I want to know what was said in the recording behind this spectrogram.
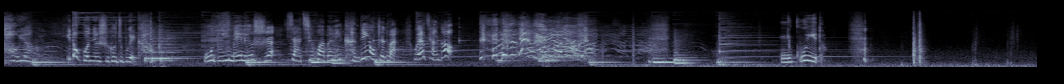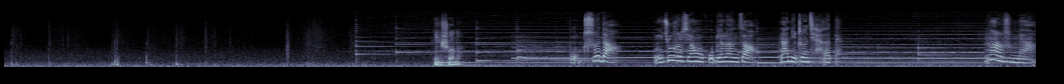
讨厌，一到关键时刻就不给看。我赌一枚零食，下期画本里肯定有这段，我要抢购。你故意的，哼！你说呢？我知道，你就是嫌我胡编乱造，拿你挣钱了呗。那是什么呀？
